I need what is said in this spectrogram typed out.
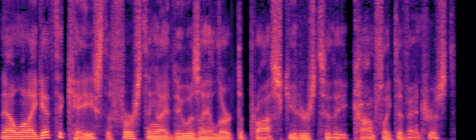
Now, when I get the case, the first thing I do is I alert the prosecutors to the conflict of interest,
